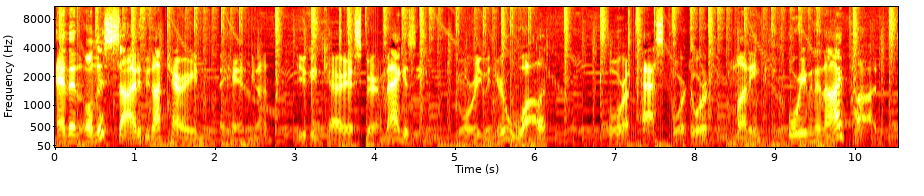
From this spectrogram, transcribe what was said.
And then on this side, if you're not carrying a handgun, you can carry a spare magazine, or even your wallet, or a passport, or money, or even an iPod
